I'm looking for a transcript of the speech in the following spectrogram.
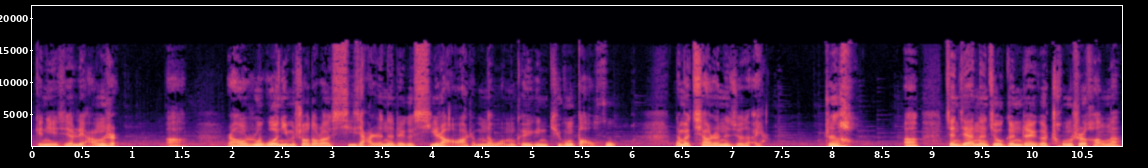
给你一些粮食，啊，然后如果你们受到了西夏人的这个袭扰啊什么的，我们可以给你提供保护。那么羌人就觉得，哎呀，真好啊，渐渐的就跟这个崇世恒啊，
